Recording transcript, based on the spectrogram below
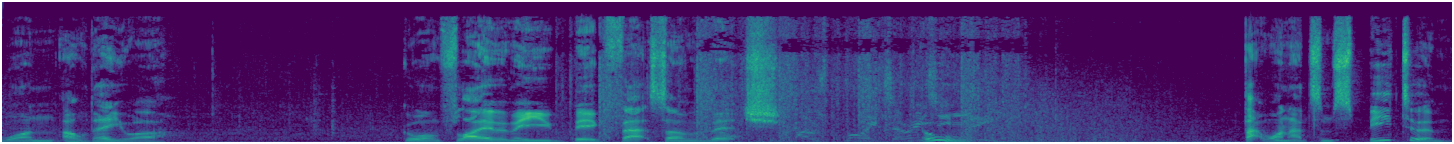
one. Oh, there you are. Go on, fly over me, you big fat son of a bitch. Ooh. That one had some speed to him.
